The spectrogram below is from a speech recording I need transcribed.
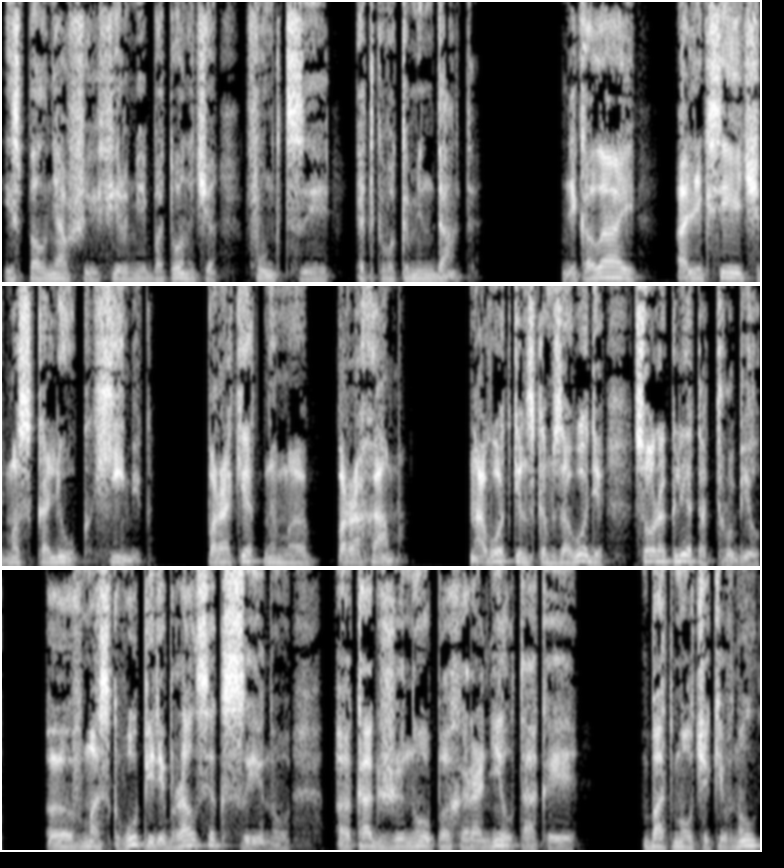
исполнявший в фирме Батоныча функции этакого коменданта. «Николай Алексеевич Москалюк, химик, по ракетным э, порохам. На Воткинском заводе сорок лет отрубил. Э, в Москву перебрался к сыну, а как жену похоронил, так и...» Бат молча кивнул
